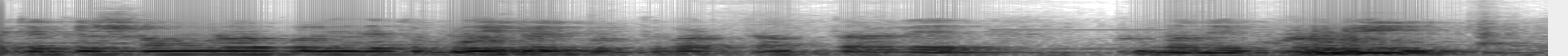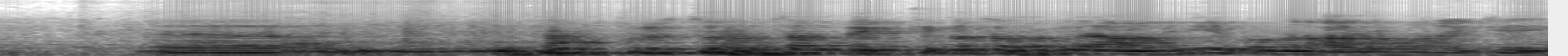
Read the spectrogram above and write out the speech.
এটাকে সংগ্রহ করে যদি একটা বই বের করতে পারতাম, তাহলে মানে খুবই উপকৃত হতাম ব্যক্তিগতভাবে আমি এবং আরও অনেকেই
